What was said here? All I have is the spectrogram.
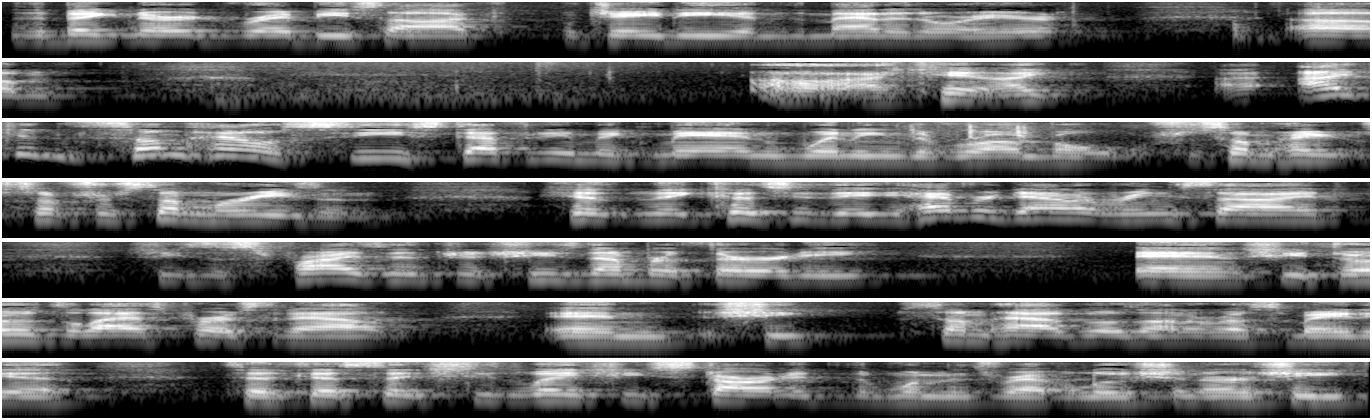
the Big Nerd, Ray Beasock, JD, and the Matador here. Um, oh, I can't. I, I I can somehow see Stephanie McMahon winning the Rumble for some for some reason because because they have her down at ringside. She's a surprise entrant. She's number thirty, and she throws the last person out, and she somehow goes on at WrestleMania to because she's the way she started the women's revolution, or she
